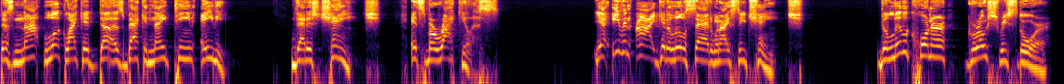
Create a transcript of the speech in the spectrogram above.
does not look like it does back in 1980. that is change. It's miraculous. Yeah, even I get a little sad when I see change. The little corner grocery store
